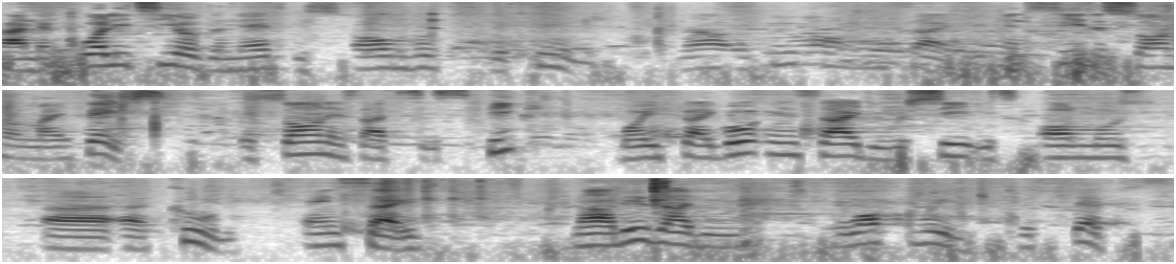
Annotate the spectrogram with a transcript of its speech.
And the quality of the net is almost the same. Now, if you come inside, you can see the sun on my face. The sun is at its peak but if I go inside you will see it's almost uh, uh, cool inside. Now these are the walkway the steps.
